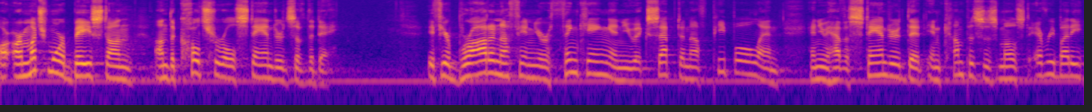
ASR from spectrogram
are, are much more based on, on the cultural standards of the day. If you're broad enough in your thinking and you accept enough people and, and you have a standard that encompasses most everybody,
